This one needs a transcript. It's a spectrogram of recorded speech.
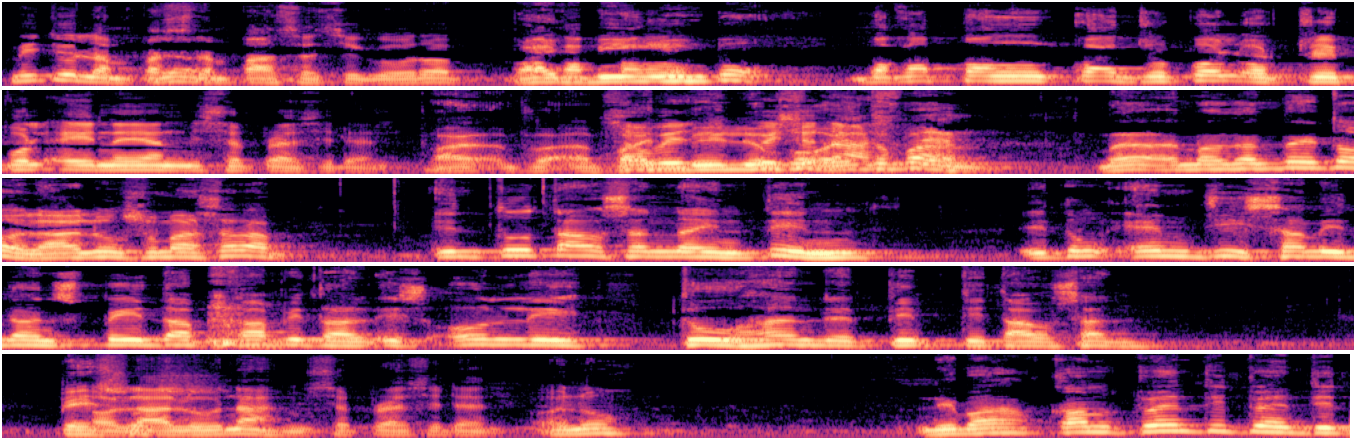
medyo lampas-lampasan siguro. Baka billion pang- po. Baka pang quadruple or triple A na yan, Mr. President. Fi- fi- So Five we- billion we should po. ask Ito pa. them. Ma- maganda ito, lalong sumasarap. In 2019, itong MG Samidan's paid up capital is only 250,000 pesos. O lalo na, Mr. President. Ano? Di ba? Come 2022,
